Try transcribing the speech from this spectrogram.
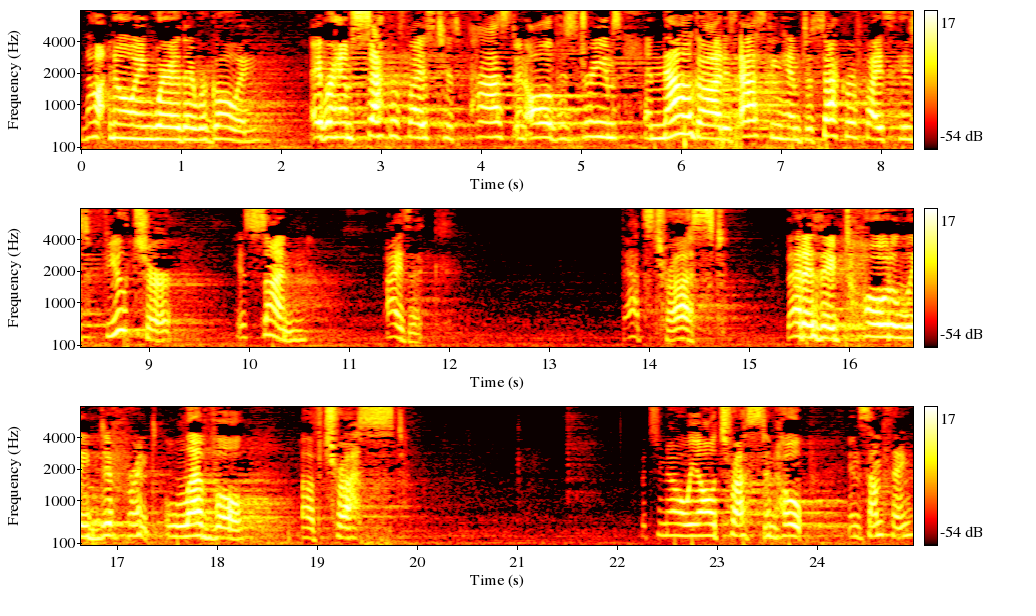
not knowing where they were going. Abraham sacrificed his past and all of his dreams, and now God is asking him to sacrifice his future, his son, Isaac. That's trust. That is a totally different level of trust. But you know, we all trust and hope in something.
